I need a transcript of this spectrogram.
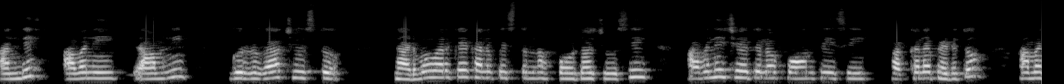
అంది అవని రామ్ని గుర్రుగా చూస్తూ. నడుము వరకే కనిపిస్తున్న ఫోటో చూసి అవని చేతిలో ఫోన్ తీసి పక్కన పెడుతూ ఆమె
